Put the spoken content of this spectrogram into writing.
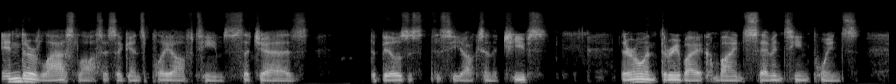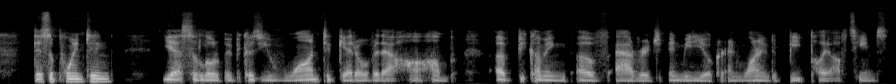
in their last losses against playoff teams such as the Bills, the Seahawks, and the Chiefs, they're 0 3 by a combined 17 points. Disappointing, yes, a little bit because you want to get over that hump of becoming of average and mediocre and wanting to beat playoff teams.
